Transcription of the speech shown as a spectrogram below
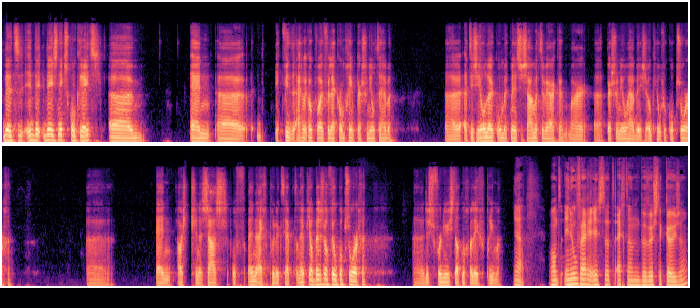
Dit, dit, is niks concreets. Um, en uh, ik vind het eigenlijk ook wel even lekker om geen personeel te hebben. Uh, het is heel leuk om met mensen samen te werken, maar personeel hebben is ook heel veel kopzorgen. en als je een SaaS of een eigen product hebt, dan heb je al best wel veel kopzorgen. Uh, dus voor nu is dat nog wel even prima. Ja, want in hoeverre is het echt een bewuste keuze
